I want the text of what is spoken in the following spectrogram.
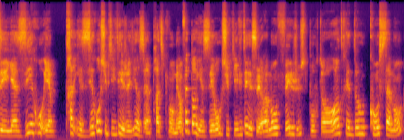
Il y a zéro. Y a, y a zéro subtilité, j'allais dire, pratiquement. Mais en fait, non, il y a zéro subtilité. C'est vraiment fait juste pour te rentrer dedans constamment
